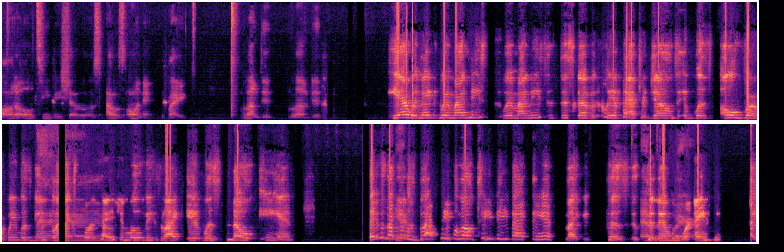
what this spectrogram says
all the old TV shows. I was on it, like loved it, loved it. Yeah, when they when my niece when my nieces discovered Cleopatra Jones, it was over. We was in blaxploitation movies like it was no end. It was like yeah. it was black people on TV back then. Like because to them we were ancient.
